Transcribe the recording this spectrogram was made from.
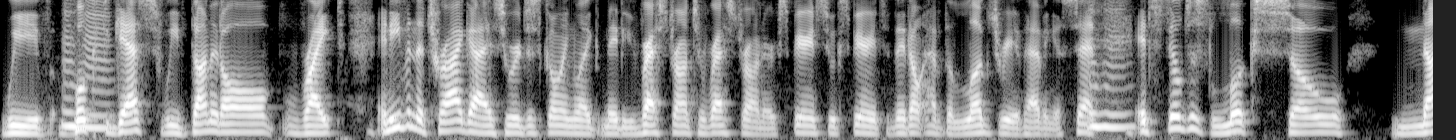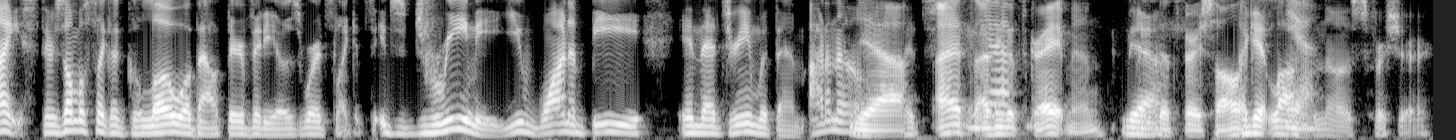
We've booked guests. We've done it all right. And even the try guys who are just going like maybe restaurant to restaurant or experience to experience they don't have the luxury of having a set. It still just looks so nice there's almost like a glow about their videos where it's like it's it's dreamy you want to be in that dream with them i don't know Yeah, it's I, it's, I think that's great, man. Yeah. that's very solid. i get lost Yeah. in those for sure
